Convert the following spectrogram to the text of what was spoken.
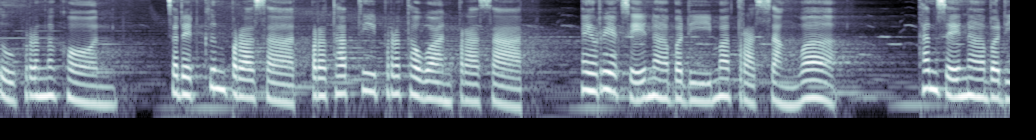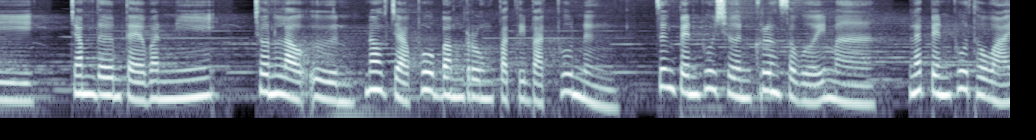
สู่พระนคร เสด็จขึ้นปราศาสตร์ประทับที่พระทวารปราศาสตร์ให้เรียกเสนาบดีมาตรัสสั่งว่า ท่านเสนาบดีจำเดิมแต่วันนี้ ชนเหล่าอื่นนอกจากผู้บำรุงปฏิบัติผู้หนึ่ง ซึ่งเป็นผู้เชิญเครื่องเสวยมา และเป็นผู้ถวาย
